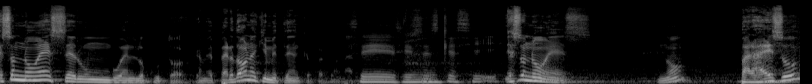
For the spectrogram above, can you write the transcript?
eso no es ser un buen locutor. Que me perdone quien me tenga que perdonar. Sí, sí. Pues es que sí. Eso no es. ¿No? Para eso,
